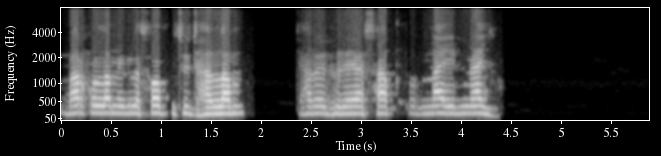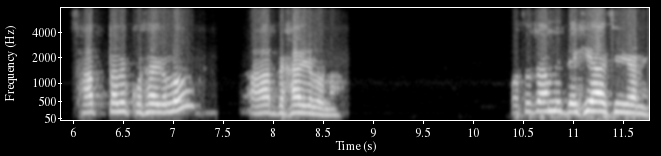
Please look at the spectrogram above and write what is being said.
বার করলাম, এগুলো সব কিছু ঝাড়লাম। ঝাড়ে ধুয়ে আর সাপ তো নাই নাই। সাপটা কোথায় গেল আর দেখাই গেল না। অথচ আমি দেখে আছি এখানে।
